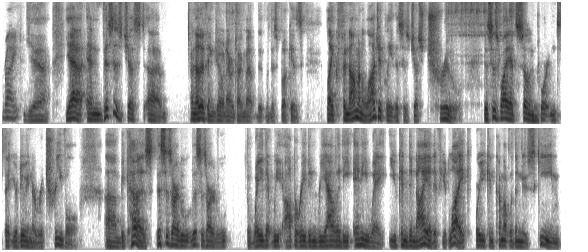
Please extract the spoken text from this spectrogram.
Right. Yeah. Yeah. And this is just um, another thing Joe and I were talking about with this book is like phenomenologically, this is just true. This is why it's so mm-hmm. important that you're doing a retrieval um, because this is our this is our the way that we operate in reality anyway. You can deny it if you'd like, or you can come up with a new scheme,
